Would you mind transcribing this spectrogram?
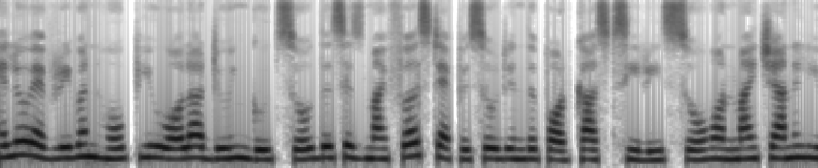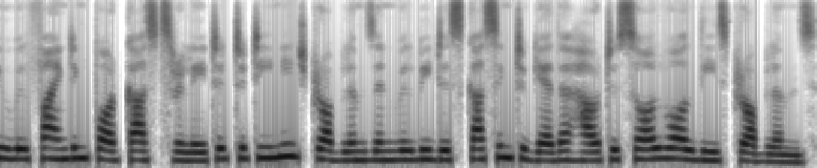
Hello everyone, hope you all are doing good. So this is my first episode in the podcast series. So on my channel you will finding podcasts related to teenage problems and we'll be discussing together how to solve all these problems.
